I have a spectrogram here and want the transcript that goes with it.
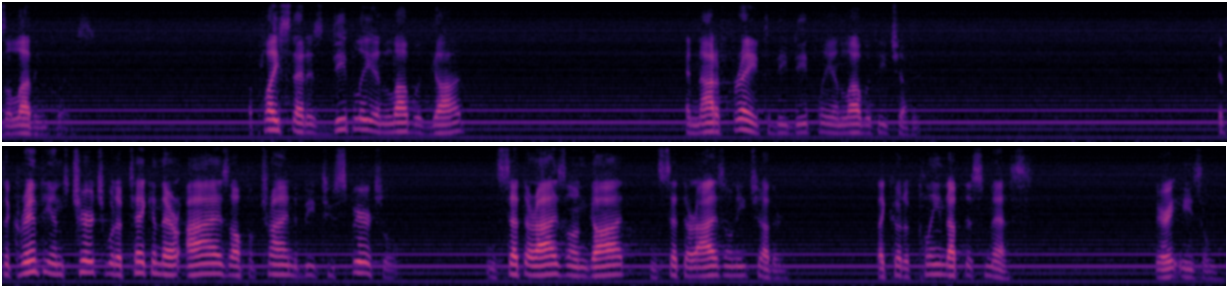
as a loving place. A place that is deeply in love with God and not afraid to be deeply in love with each other. If the Corinthians church would have taken their eyes off of trying to be too spiritual and set their eyes on God and set their eyes on each other, they could have cleaned up this mess very easily.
